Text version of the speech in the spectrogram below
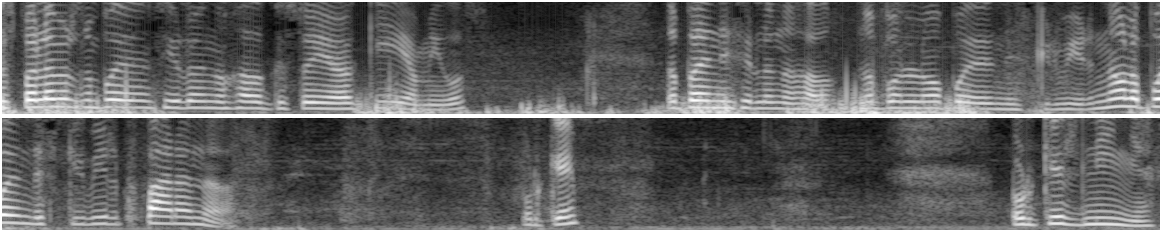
Las palabras no pueden decir lo enojado que estoy aquí, amigos. No pueden decirlo enojado. No, lo pueden describir. No lo pueden describir para nada. ¿Por qué? Porque es niña.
